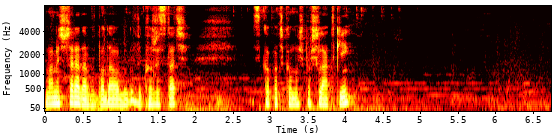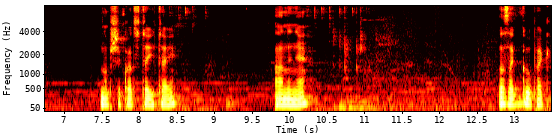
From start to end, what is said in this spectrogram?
Mam jeszcze rada, wypadałoby go wykorzystać i skopać komuś pośladki. Na przykład tej, tej. Annie. To za głupek.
